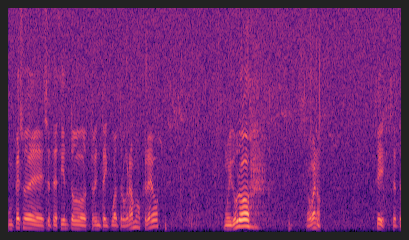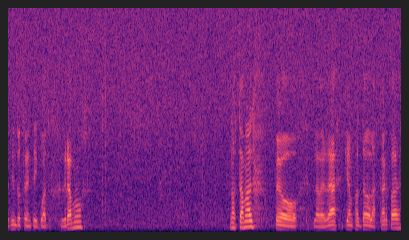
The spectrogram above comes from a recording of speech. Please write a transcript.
un peso de 734 gramos, creo. Muy duro. Pero bueno, sí, 734 gramos. No está mal, pero la verdad es que han faltado las carpas.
